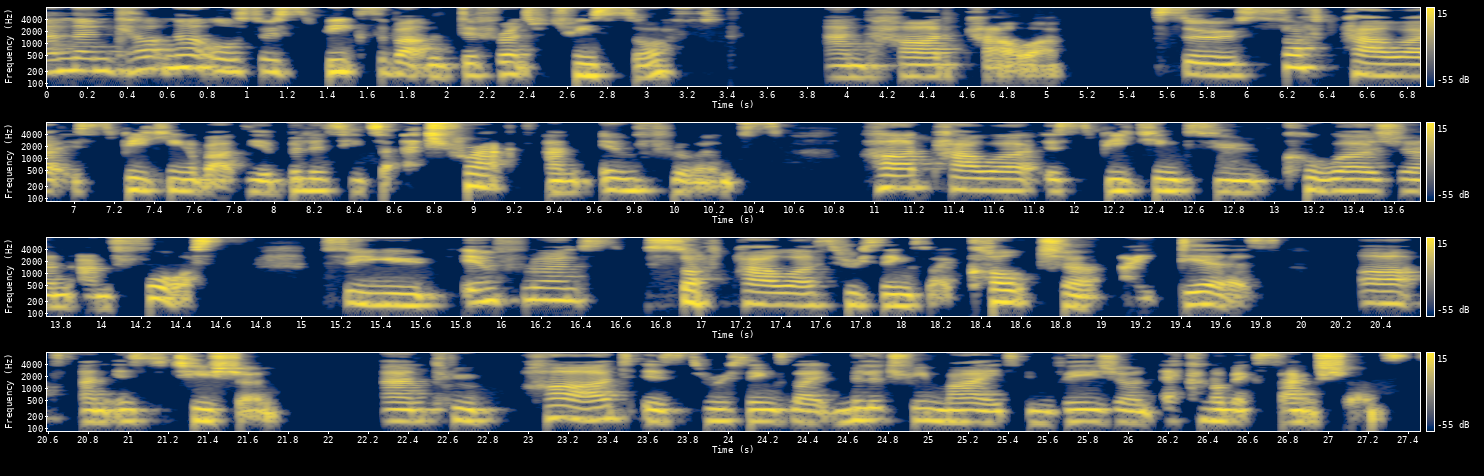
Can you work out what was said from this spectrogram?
And then Keltner also speaks about the difference between soft and hard power. So, soft power is speaking about the ability to attract and influence. Hard power is speaking to coercion and force. So, you influence soft power through things like culture, ideas, art and institution. And through hard is through things like military might, invasion, economic sanctions.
